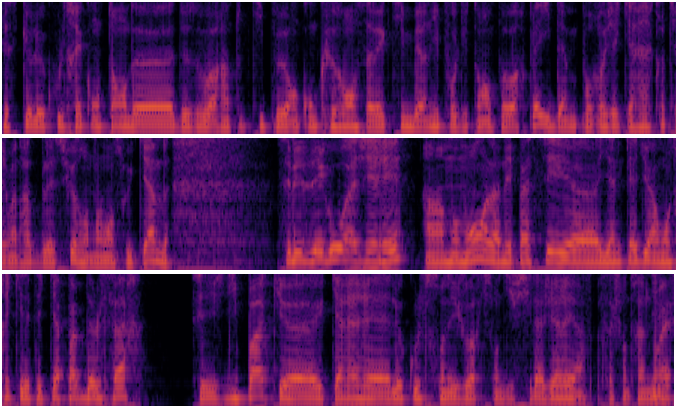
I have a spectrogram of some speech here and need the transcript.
Est-ce que le coup très content de, se voir un tout petit peu en concurrence avec Tim Bernie pour du temps en powerplay Idem pour Roger Carrère quand il reviendra de blessure, normalement ce week-end. C'est les égaux à gérer à un moment. L'année passée, euh, Yann Cadieux a montré qu'il était capable de le faire. Et je dis pas que Carrère et Le Cool sont des joueurs qui sont difficiles à gérer, hein, c'est pas ça que je suis en train de dire. Ouais.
